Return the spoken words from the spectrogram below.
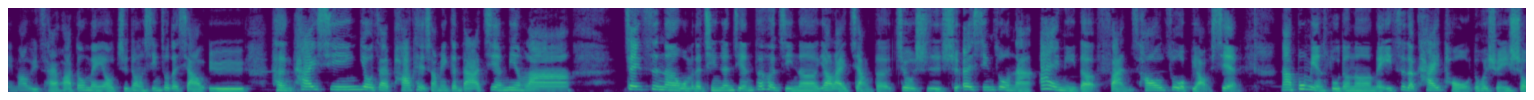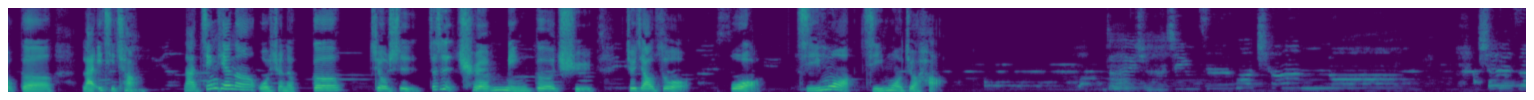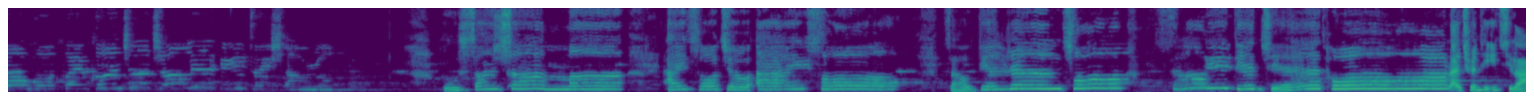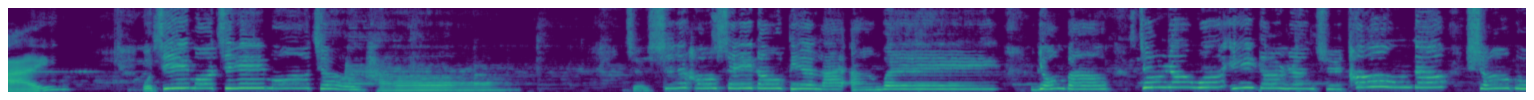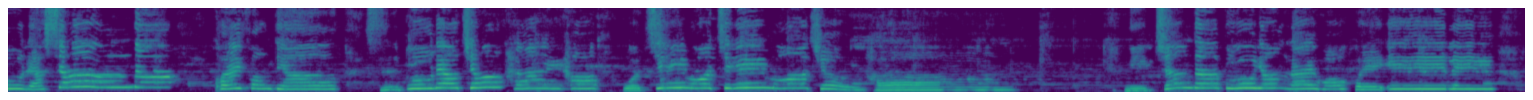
美貌与才华都没有，只懂星座的小鱼，很开心又在 Pocket 上面跟大家见面啦。这一次呢，我们的情人节特辑集呢，要来讲的就是十二星座男爱你的反操作表现。那不免俗的呢，每一次的开头都会选一首歌来一起唱。那今天呢，我选的歌就是，这是全民歌曲，就叫做我。寂寞，寂寞就好。对着镜子我承诺，迟早我会换这张脸，一堆笑容。不算什么，爱错就爱错，早点认错，早一点解脱。来，全体一起来。我寂寞寂寞就好，这时候谁都别来安慰，拥抱就让我一个人去痛到受不了，想到快疯掉，死不了就还好。我寂寞寂寞就好，你真的不用来我回忆里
